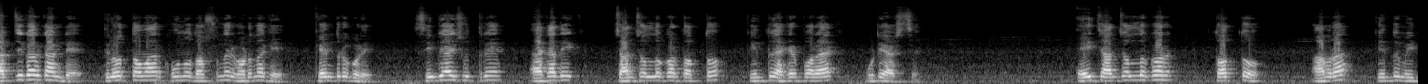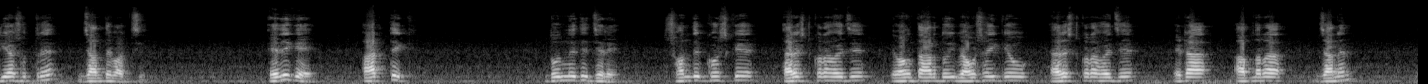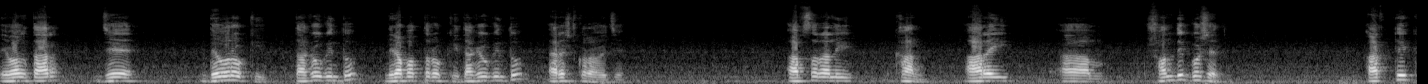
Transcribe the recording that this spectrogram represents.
আরজিকর কাণ্ডে তিলোত্তমার খুন ও ধর্ষণের ঘটনাকে কেন্দ্র করে সিবিআই সূত্রে একাধিক চাঞ্চল্যকর তত্ত্ব কিন্তু একের পর এক উঠে আসছে। এই চাঞ্চল্যকর তত্ত্ব আমরা কিন্তু মিডিয়া সূত্রে জানতে পারছি। এদিকে আর্থিক দুর্নীতির জেরে সন্দীপ ঘোষকে অ্যারেস্ট করা হয়েছে এবং তার দুই ব্যবসায়ীকেও অ্যারেস্ট করা হয়েছে, এটা আপনারা জানেন এবং তার যে দেহরক্ষী তাকেও কিন্তু নিরাপত্তারক্ষী তাকেও কিন্তু অ্যারেস্ট করা হয়েছে। আফসার আলী খান আর এই সন্দীপ ঘোষের আর্থিক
